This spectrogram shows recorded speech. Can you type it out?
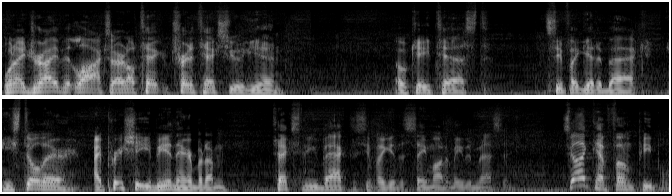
When I drive, it locks. All right, I'll te- try to text you again. Okay, test. See if I get it back. He's still there. I appreciate you being there, but I'm texting you back to see if I get the same automated message. See, I like to have fun with people.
